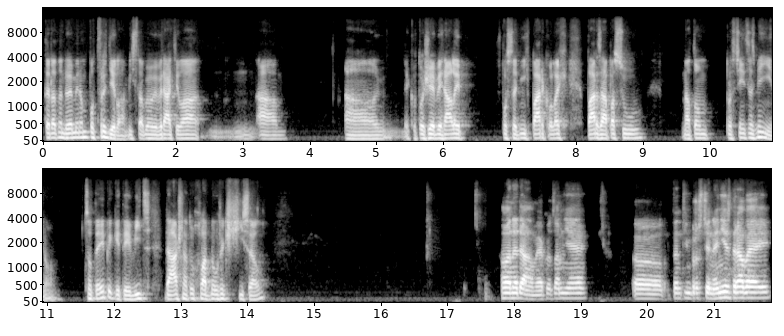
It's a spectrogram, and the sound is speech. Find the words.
teda ten dojem jenom potvrdila, místo aby ho vyvrátila a, a jako to, že vyhráli v posledních pár kolech pár zápasů, na tom prostě nic nezmění. No. Co ty, Piky, ty víc dáš na tu chladnou řeč čísel? Ale nedám, jako za mě uh, ten tým prostě není zdravý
